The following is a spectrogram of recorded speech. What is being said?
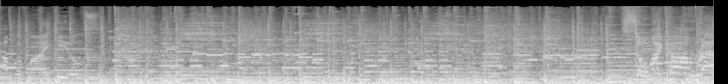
top of my heels. So my comrade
